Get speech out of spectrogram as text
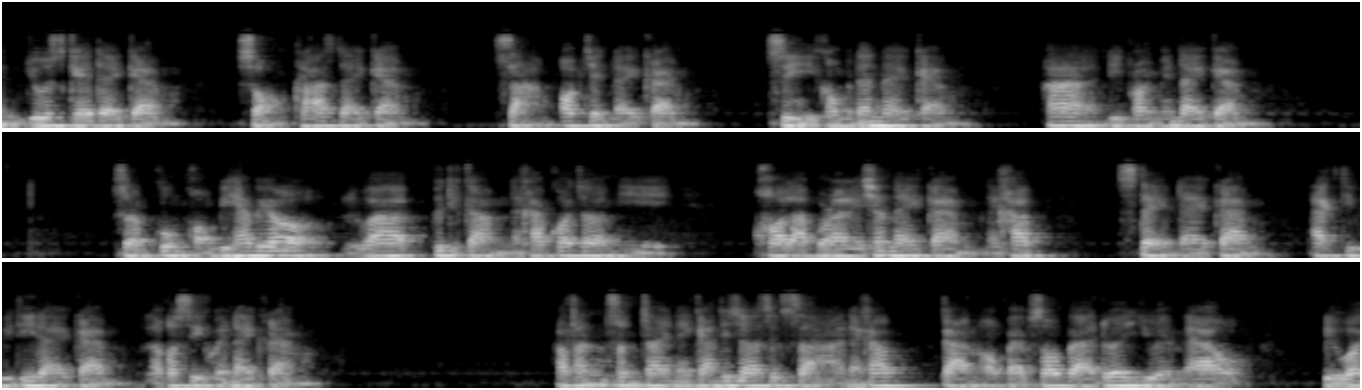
1 use case diagram 2 class diagram 3 object diagram 4 component diagram 5 deployment diagram สำหรับกลุ่มของ behavior หรือว่าพฤติกรรมนะครับ ก็จะมี collaboration diagram นะครับ state diagram activity diagram แล้วก็ sequence diagram หากท่านสนใจในการที่จะศึกษานะครับ การออกแบบซอฟต์แวร์ด้วย UML หรือว่า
